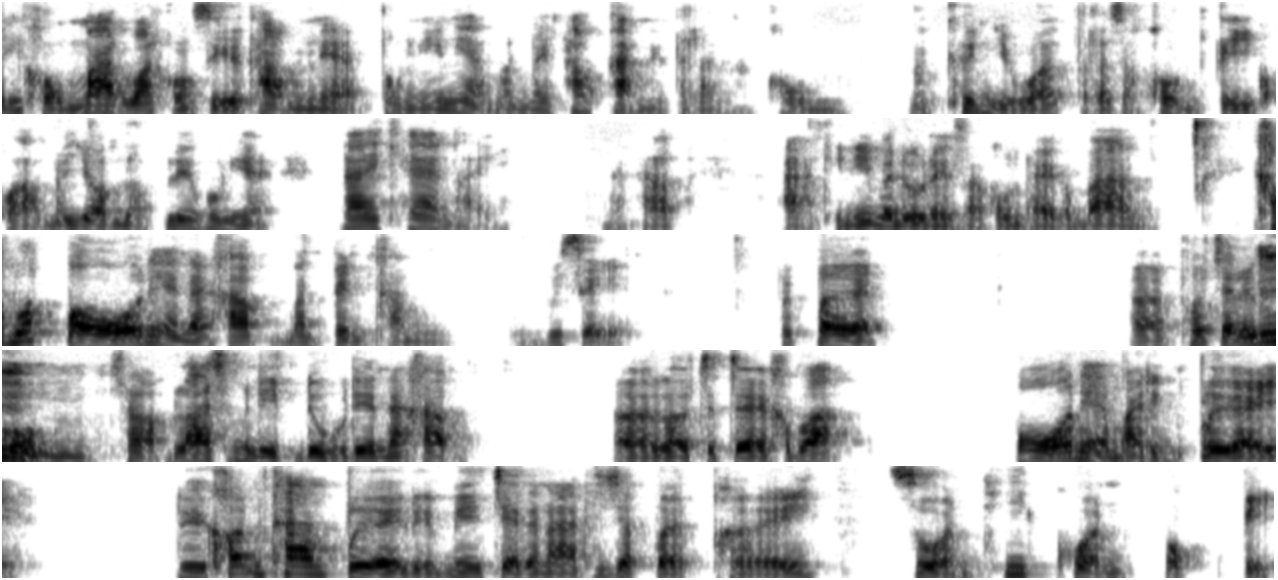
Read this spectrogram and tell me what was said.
ณฑ์ของมาตรวัดของศีลธรรมเนี่ยตรงนี้เนี่ยมันไม่เท่ากันในแต่ละสังคม มันขึ้นอยู่ว่าแต่ละสังคมตีความและยอมรับเรื่องพวกเนี้ยได้แค่ไหนนะครับอะทีนี้มาดูในสังคมไทยกันบ้างคำว่าโป้เนี่ยนะครับ มันเป็นคำพิเศษไปเปิดเอ่อ พจนานุกรมฉบับราชบัณฑิตดูเนี่ยนะครับเอ่อเราจะเจอคำว่าโป้เนี่ยหมายถึงเปลือย หรือค่อนข้างเปลือย หรือมีเจตนาที่จะเปิดเผยส่วนที่ควรปกปิด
